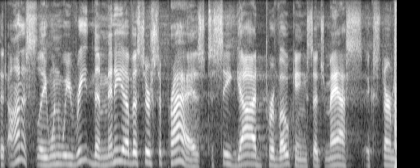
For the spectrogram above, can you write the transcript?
that honestly, when we read them, many of us are surprised to see God provoking such mass extermination.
